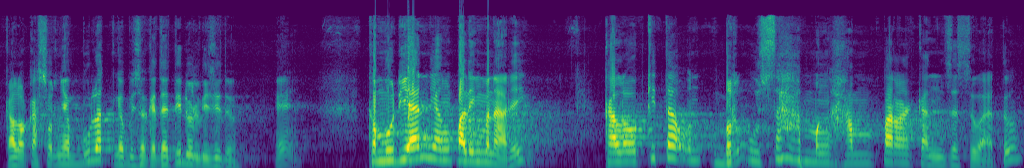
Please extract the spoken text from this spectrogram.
Kalau kasurnya bulat nggak bisa kita tidur di situ. Ya. Kemudian yang paling menarik, kalau kita berusaha menghamparkan sesuatu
